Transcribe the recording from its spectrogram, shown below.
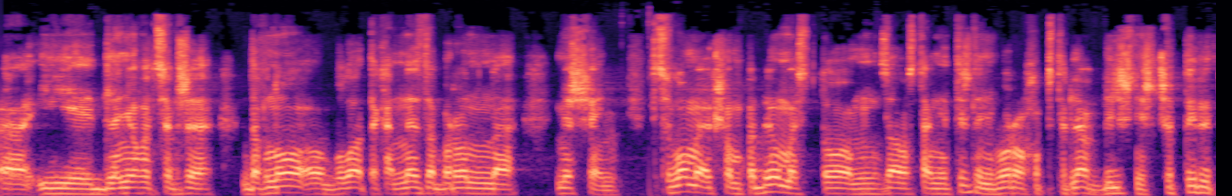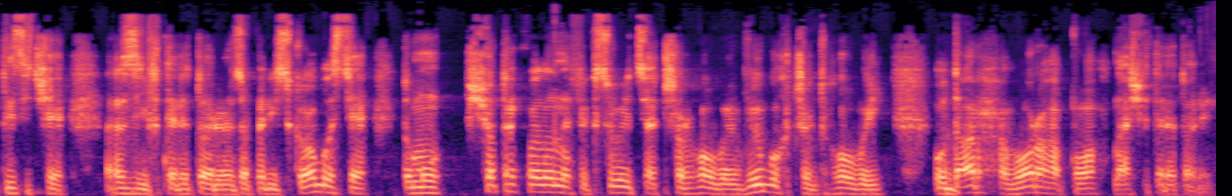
Е, І для нього це вже давно була така незаборонена мішень. В цілому, якщо ми подивимось, то за останній тиждень ворог обстріляв більш ніж 4 тисячі разів територію Запорізької області. Тому що три хвилини фіксується черговий вибух, черговий удар ворога по нашій території.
